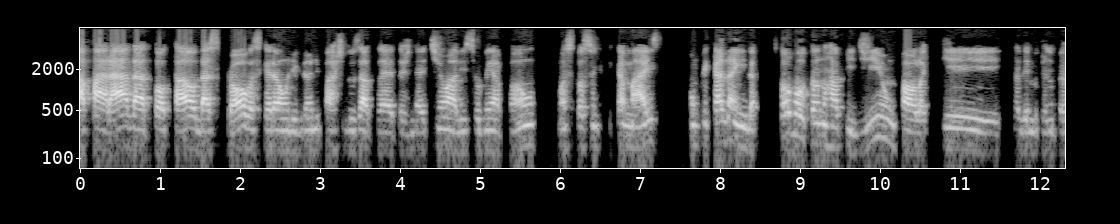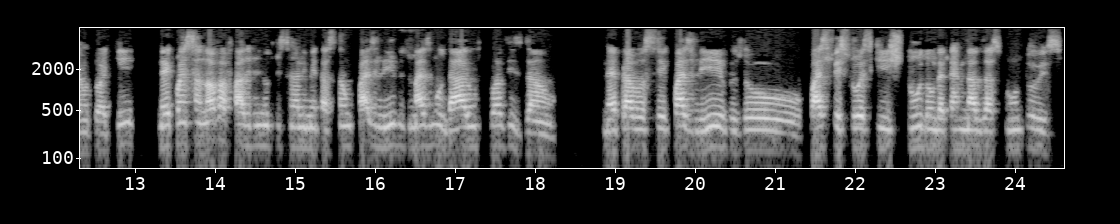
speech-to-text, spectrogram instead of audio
a parada total das provas, que era onde grande parte dos atletas né, tinham ali seu ganha-pão, uma situação que fica mais complicada ainda. Só voltando rapidinho, Paula, que a Demetriano perguntou aqui, né, com essa nova fase de nutrição e alimentação, quais livros mais mudaram sua visão? Né, para você, quais livros ou quais pessoas que estudam determinados assuntos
